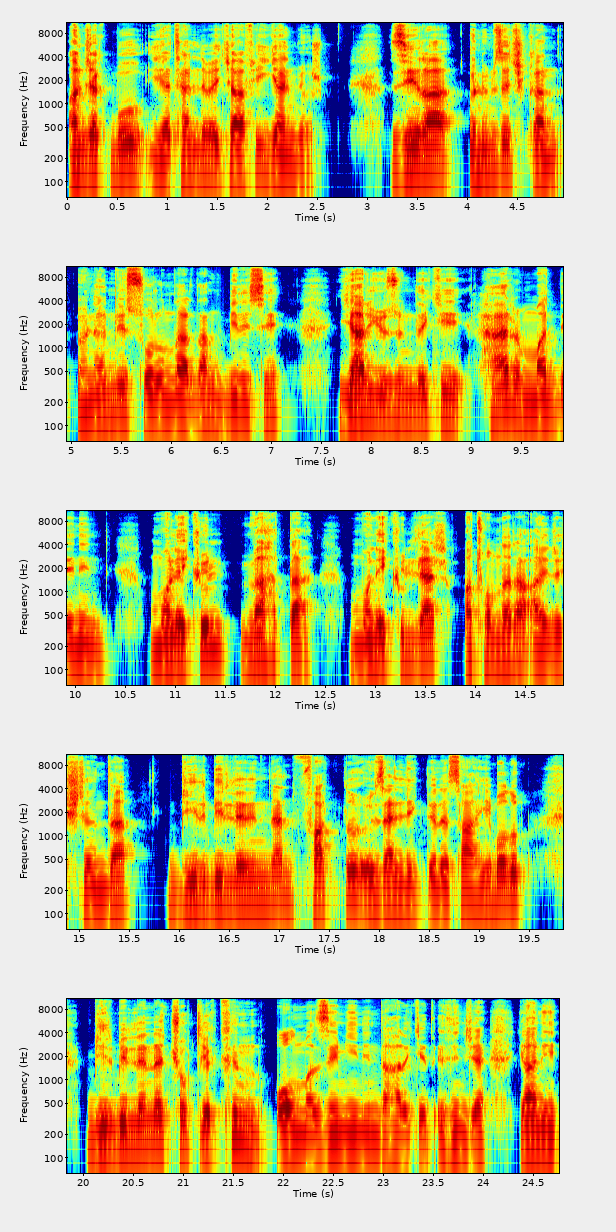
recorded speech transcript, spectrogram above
Ancak bu yeterli ve kafi gelmiyor. Zira önümüze çıkan önemli sorunlardan birisi yeryüzündeki her maddenin molekül ve hatta moleküller atomlara ayrıştığında birbirlerinden farklı özelliklere sahip olup birbirlerine çok yakın olma zemininde hareket edince yani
